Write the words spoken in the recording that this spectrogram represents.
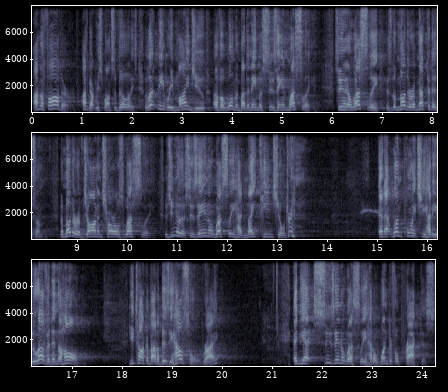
I'm a father. I've got responsibilities. Let me remind you of a woman by the name of Susanna Wesley. Susanna Wesley is the mother of Methodism, the mother of John and Charles Wesley. Did you know that Susanna Wesley had 19 children? and at one point, she had 11 in the home. You talk about a busy household, right? And yet, Susanna Wesley had a wonderful practice.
